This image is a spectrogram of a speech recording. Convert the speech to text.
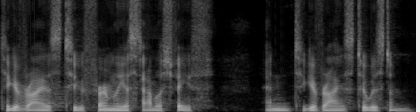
to give rise to firmly established faith and to give rise to wisdom.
